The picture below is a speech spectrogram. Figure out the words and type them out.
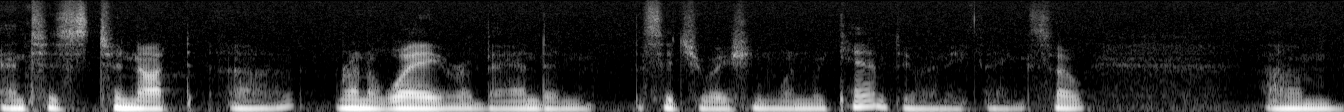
and to, to not uh, run away or abandon the situation when we can't do anything. So um,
